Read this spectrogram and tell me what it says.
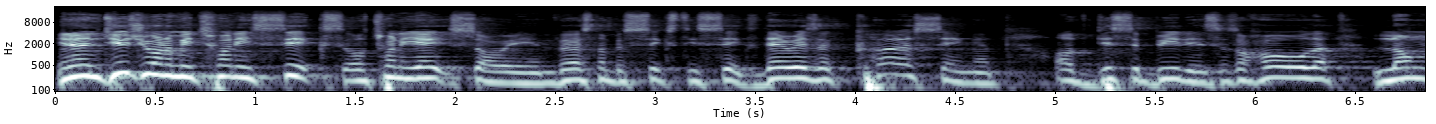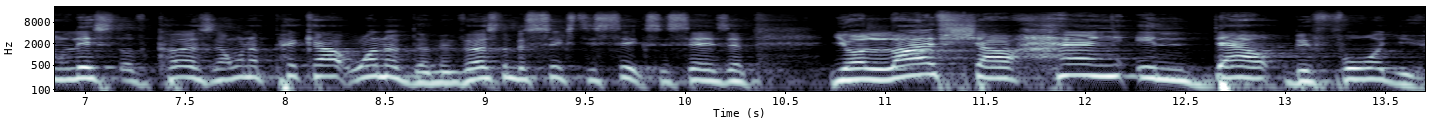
you know, in Deuteronomy 26 or 28, sorry, in verse number 66, there is a cursing of disobedience. There's a whole long list of curses. I want to pick out one of them. In verse number 66, it says, Your life shall hang in doubt before you.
